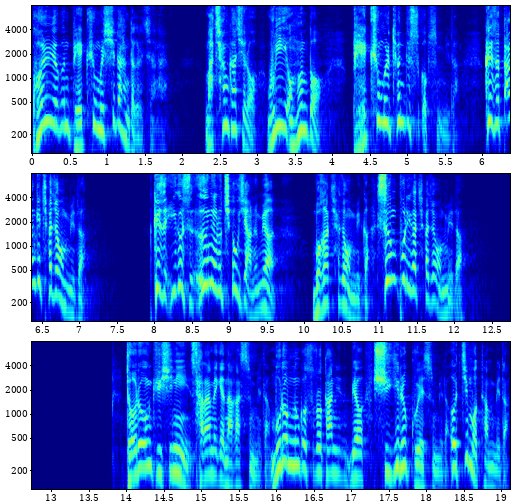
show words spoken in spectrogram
권력은 베큐음을 싫어한다 그랬잖아요. 마찬가지로 우리 영혼도 베큐음을 견딜 수가 없습니다. 그래서 딴 게 찾아옵니다. 그래서 이것을 은혜로 채우지 않으면 뭐가 찾아옵니까? 쓴뿌리가 찾아옵니다. 더러운 귀신이 사람에게 나갔습니다. 물 없는 곳으로 다니며 쉬기를 구했습니다. 얻지 못합니다.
